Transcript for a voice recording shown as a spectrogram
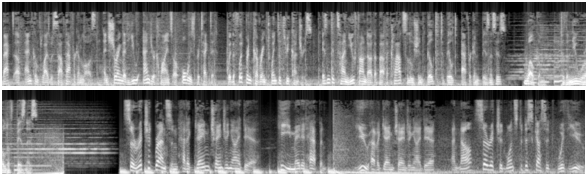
backed up, and complies with South African laws, ensuring that you and your clients are always protected. With a footprint covering 23 countries, isn't it time you found out about a cloud solution built to build African businesses? Welcome to the new world of business. Sir Richard Branson had a game changing idea. He made it happen. You have a game changing idea, and now Sir Richard wants to discuss it with you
